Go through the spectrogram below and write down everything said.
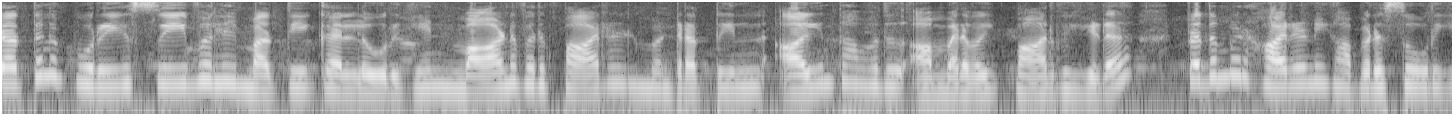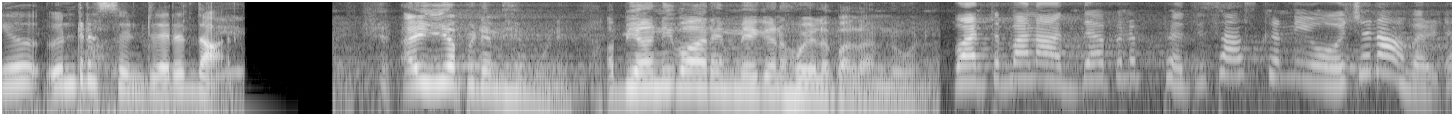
ரத்தினபுரி சீவலி மத்திய கல்லூரியின் மாணவர் பாராளுமன்றத்தின் ஐந்தாவது அமர்வை பார்வையிட பிரதமர் ஹரணி அபரசூரிய இன்று சென்றிருந்தார் ඇයි අපිට මෙහෙමුණේ අපි අනිවාරෙන් මේ ගැන හොයල බලන්න ඕනි. වර්තමාන අධ්‍යාපන ප්‍රතිසංස්කරණ යෝජනාවලට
